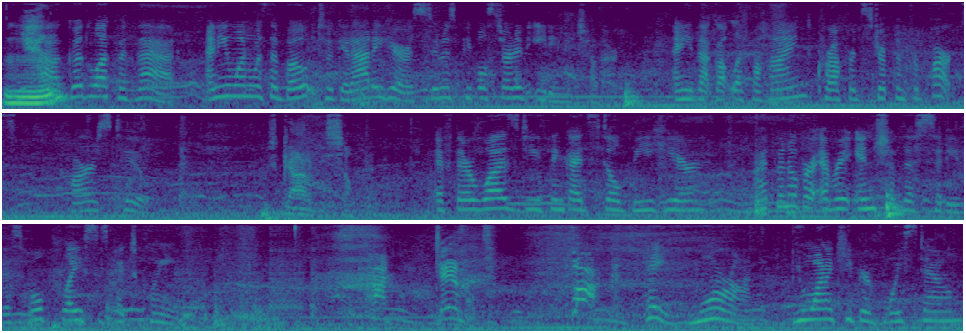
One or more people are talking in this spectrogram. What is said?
Yeah, mm-hmm. good luck with that. Anyone with a boat took it out of here as soon as people started eating each other. Any that got left behind, Crawford stripped them for parts. Cars, too. There's gotta be something. If there was, do you think I'd still be here? I've been over every inch of this city. This whole place is picked clean. God damn it! Fuck! Hey, moron. You want to keep your voice down?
